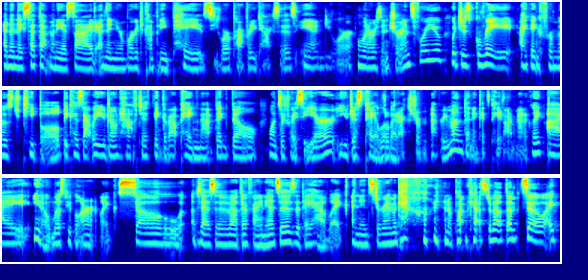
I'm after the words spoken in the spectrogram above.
And then they set that money aside, and then your mortgage company pays your property taxes and your homeowner's insurance for you, which is great, I think, for most people, because that way you don't have to think about paying that big bill once or twice a year. You just pay a little bit extra every month and it gets paid automatically. I, you know, most people aren't like so obsessive about their finances that they have like an Instagram account and a podcast about them. So I,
